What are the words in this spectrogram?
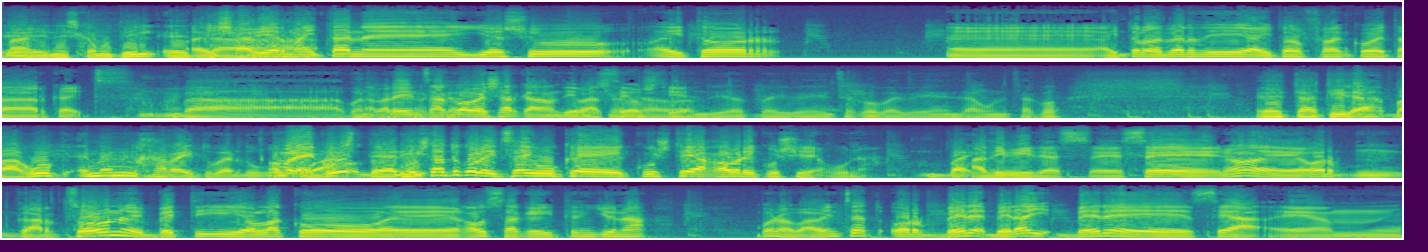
eh, neska mutil, eta... Bai, Xavier Maitane, Josu, Aitor, eh, Aitor Alberdi, Aitor Franco eta Arkaitz. Ba, bueno, Berentzako besarka handi bat, ze hostia. handi bat, bai berentzako, bai beren lagunentzako. Eta tira, ba, guk hemen jarraitu behar dugu. Hombre, asteari- gustatuko leitzaiguke ikustea gaur ikusi deguna. Bai. Adibidez, e, ze, no, e, hor, mm, gartzon, e, beti olako e, gauzak egiten juna, bueno, ba, bentsat, hor, bere, bere, bere, zea, em,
